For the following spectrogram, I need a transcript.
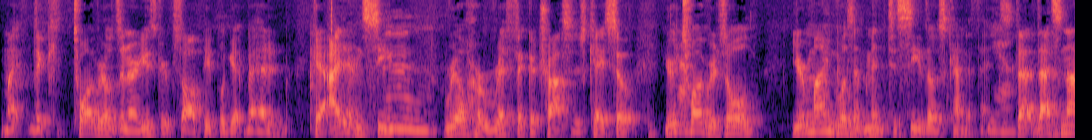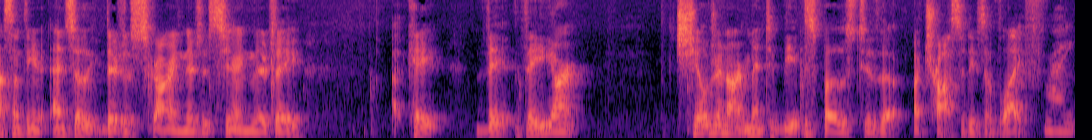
My the twelve year olds in our youth group saw people get beheaded. Okay, I didn't see real horrific atrocities. Okay, so you're Mm. Yeah. twelve years old. Your mind wasn't meant to see those kind of things. Yeah. That that's not something. you're- And so there's a scarring. There's a searing. There's a okay. They they aren't. Children aren't meant to be exposed to the atrocities of life right.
